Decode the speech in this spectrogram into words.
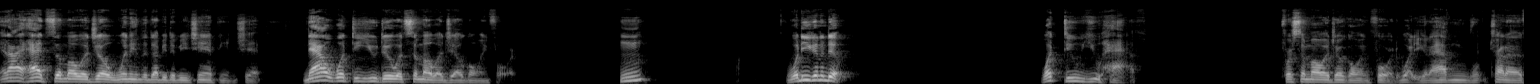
And I had Samoa Joe winning the WWE Championship. Now, what do you do with Samoa Joe going forward? Hmm? What are you going to do? What do you have for Samoa Joe going forward? What, are you going to have him try to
